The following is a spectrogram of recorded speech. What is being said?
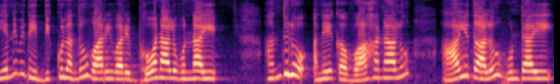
ఎనిమిది దిక్కులందు వారి వారి భువనాలు ఉన్నాయి. అందులో అనేక వాహనాలు ఆయుధాలు ఉంటాయి.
